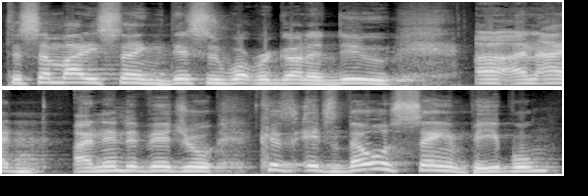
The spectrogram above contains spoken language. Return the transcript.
To somebody saying this is what we're to do uh, and i an individual because it's those same people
